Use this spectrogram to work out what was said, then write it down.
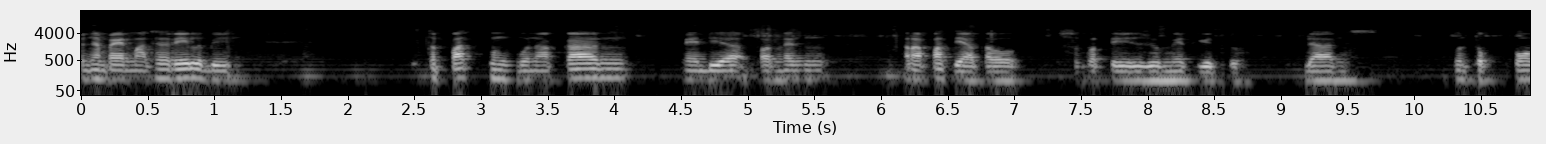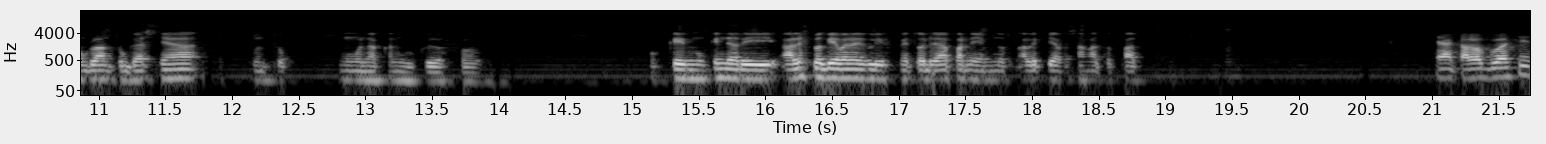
penyampaian materi lebih tepat menggunakan media online rapat ya atau seperti Zoom Meet gitu dan untuk pengumpulan tugasnya untuk menggunakan Google Form. Oke, mungkin dari Alif bagaimana Alif? Metode apa nih menurut Alif yang sangat tepat? Ya kalau gue sih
